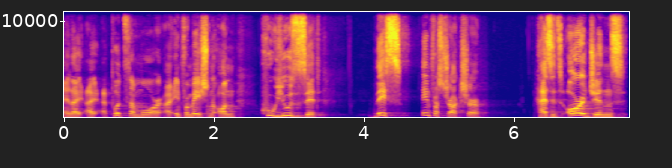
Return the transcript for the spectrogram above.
And I, I put some more uh, information on who uses it. This infrastructure has its origins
